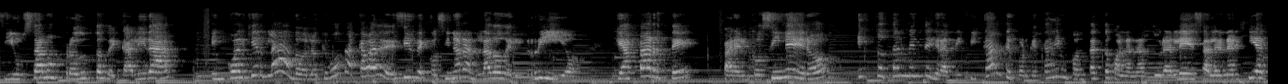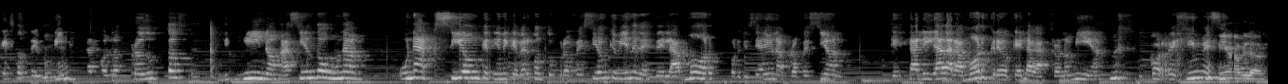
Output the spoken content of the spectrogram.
si usamos productos de calidad en cualquier lado, lo que vos acabas de decir de cocinar al lado del río, que aparte, para el cocinero, es totalmente gratificante porque estás en contacto con la naturaleza, la energía que eso te brinda, con los productos divinos, haciendo una una acción que tiene que ver con tu profesión que viene desde el amor, porque si hay una profesión que está ligada al amor, creo que es la gastronomía. Corregime si. Ni hablar.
